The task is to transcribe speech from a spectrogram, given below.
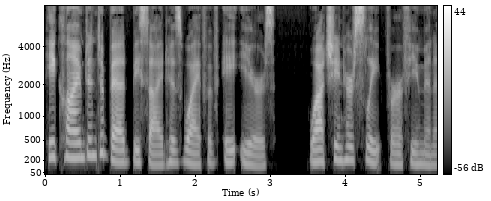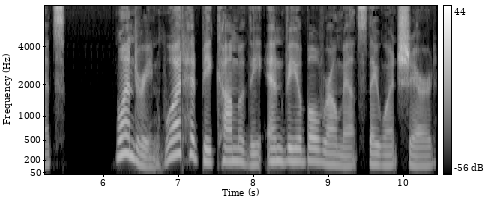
He climbed into bed beside his wife of eight years, watching her sleep for a few minutes, wondering what had become of the enviable romance they once shared.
